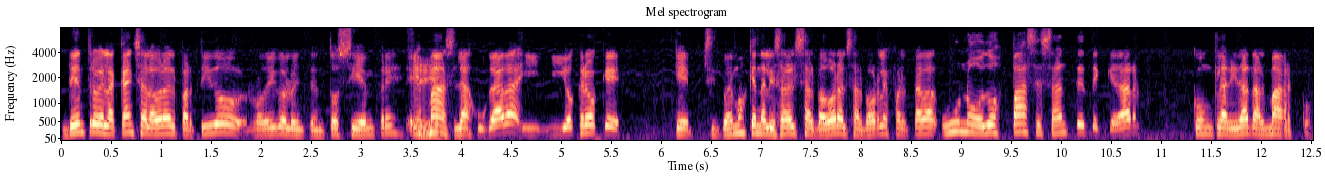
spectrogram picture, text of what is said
Dentro de la cancha a la hora del partido, Rodrigo lo intentó siempre. Sí. Es más, la jugada, y, y yo creo que, que si tenemos que analizar a El Salvador, al Salvador le faltaba uno o dos pases antes de quedar con claridad al marco.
